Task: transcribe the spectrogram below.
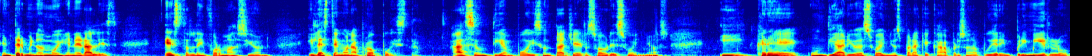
en términos muy generales, esta es la información y les tengo una propuesta. Hace un tiempo hice un taller sobre sueños y creé un diario de sueños para que cada persona pudiera imprimirlo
